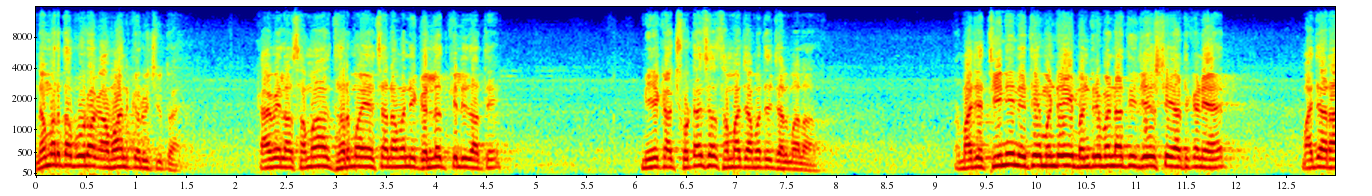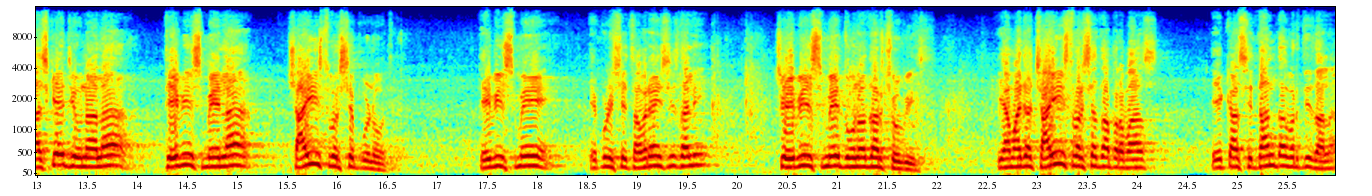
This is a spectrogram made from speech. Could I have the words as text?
नम्रतापूर्वक आवाहन करू इच्छितो आहे. काय वेळेला समाज धर्म याच्या नावाने गल्लत केली जाते. मी एका छोट्याशा समाजामध्ये जन्माला माझे तिन्ही नेते मंडळी मंत्रिमंडळातील ज्येष्ठ या ठिकाणी आहेत. माझ्या राजकीय जीवनाला तेवीस मेला चाळीस वर्ष पूर्ण होते. तेवीस मे एकोणीसशे चौऱ्याऐंशी साली चोवीस मे दोन हजार चोवीस. या माझ्या चाळीस वर्षाचा प्रवास एका सिद्धांतावरती झाला.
